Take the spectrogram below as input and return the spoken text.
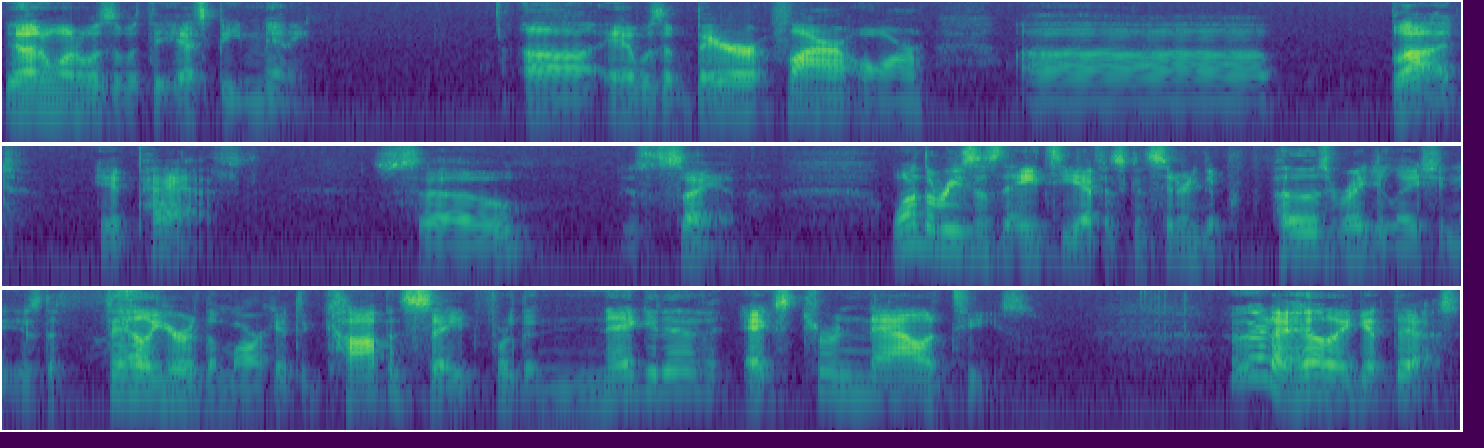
The other one was with the SB Mini. Uh, it was a bare firearm, uh, but it passed. So, just saying. One of the reasons the ATF is considering the proposed regulation is the failure of the market to compensate for the negative externalities. Where the hell did I get this?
